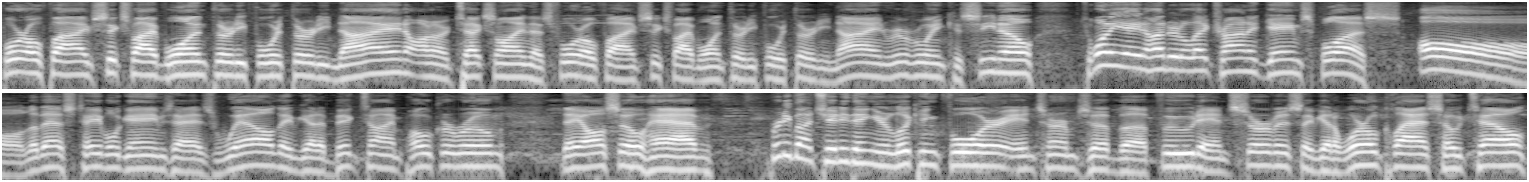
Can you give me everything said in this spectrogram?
405 651 3439 on our text line. That's 405 651 3439. Riverwind Casino, 2800 Electronic Games Plus. All the best table games as well. They've got a big time poker room. They also have pretty much anything you're looking for in terms of uh, food and service. They've got a world class hotel.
